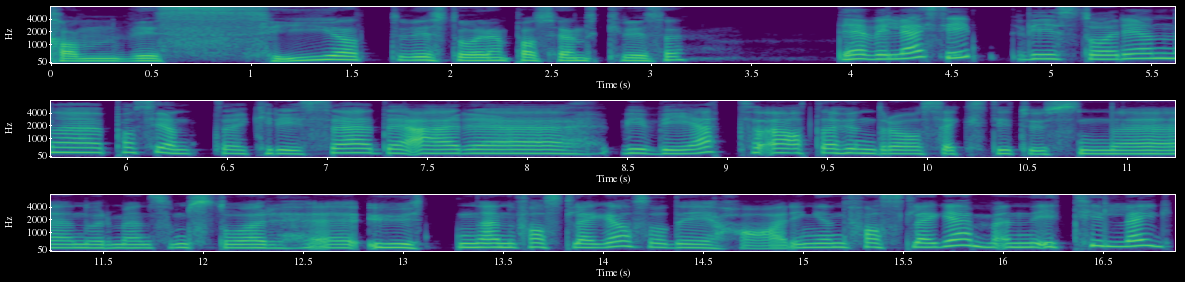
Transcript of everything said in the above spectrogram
kan vi si at vi står i en pasientkrise? Det vil jeg si. Vi står i en eh, pasientkrise. Det er eh, Vi vet at det er 160 000 eh, nordmenn som står uten en fastlege, altså de har ingen fastlege. Men i tillegg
